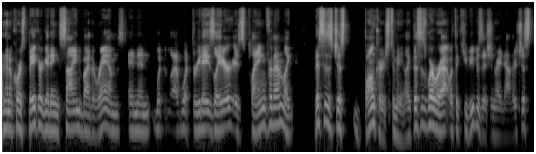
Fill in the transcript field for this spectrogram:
And then of course Baker getting signed by the Rams and then what uh, what 3 days later is playing for them like this is just bonkers to me. Like this is where we're at with the QB position right now. There's just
